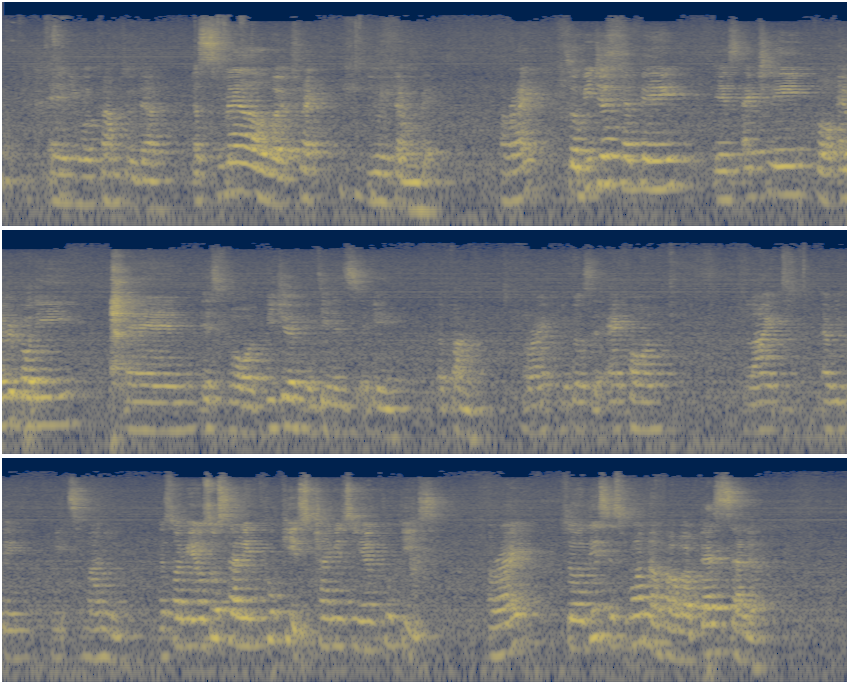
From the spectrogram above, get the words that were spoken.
And you will come to the, the smell will attract you down there. Alright? So BGF Cafe is actually for everybody and it's for BGF maintenance again, the fund. Alright? Because the aircon, light, everything needs money. That's why we're also selling cookies, Chinese New Year cookies. Alright? So this is one of our best seller.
